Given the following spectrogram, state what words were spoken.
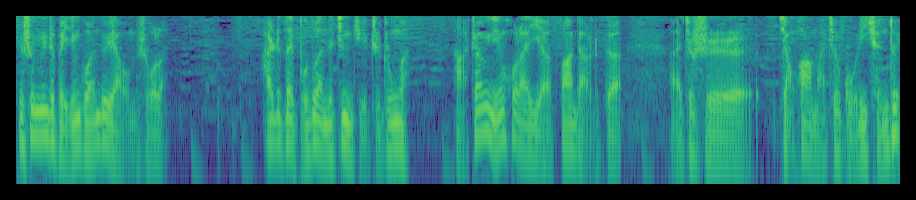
就说明这北京国安队啊，我们说了，还是在不断的进取之中啊。啊，张玉宁后来也发表这个，呃，就是讲话嘛，就鼓励全队。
